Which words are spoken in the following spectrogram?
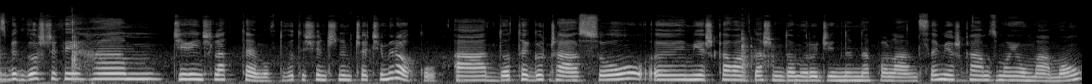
Z Bydgoszczy wyjechałam 9 lat temu, w 2003 roku, a do tego czasu y, mieszkałam w naszym domu rodzinnym na Polance. Mieszkałam z moją mamą.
